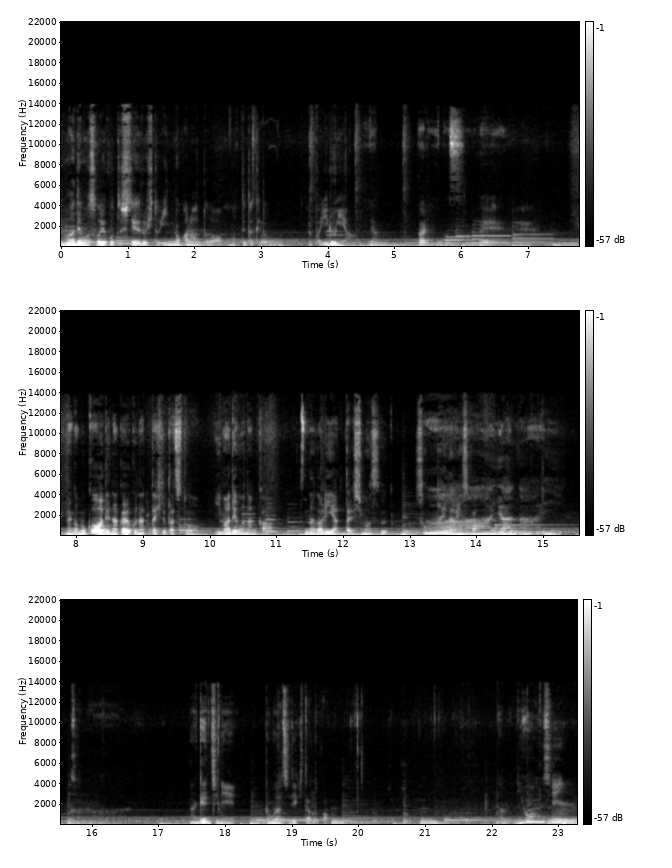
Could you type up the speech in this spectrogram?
今でもそういうことしてる人いんのかなとは思ってたけどやっぱいるんや、やっぱりいます。えー。なんか向こうで仲良くなった人たちと今でもなんかつながりやったりします？そんなにないんですか？あーいやないかな。んか現地に友達できたとか。な日本人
